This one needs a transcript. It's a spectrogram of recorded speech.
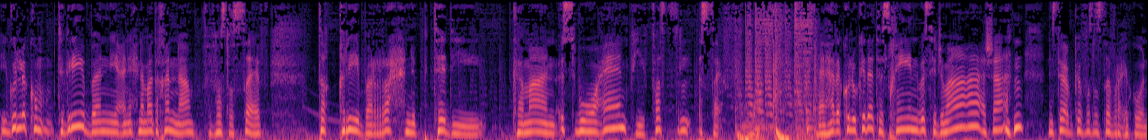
يقول لكم تقريبا يعني إحنا ما دخلنا في فصل الصيف تقريبا راح نبتدي كمان أسبوعين في فصل الصيف. يعني هذا كله كده تسخين بس يا جماعة عشان نستوعب كيف فصل الصيف راح يكون.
